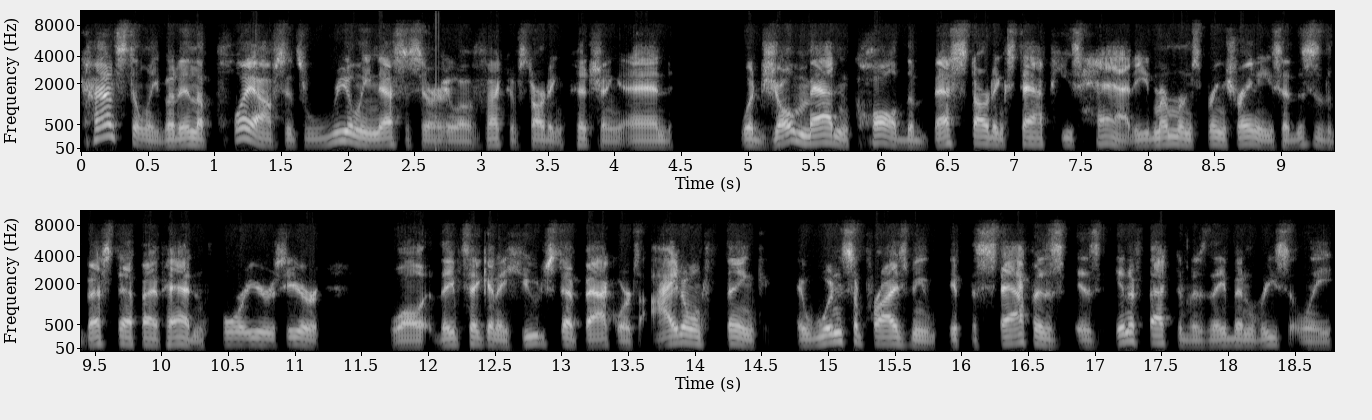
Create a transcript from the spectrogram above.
constantly, but in the playoffs, it's really necessary to have effective starting pitching. And what Joe Maddon called the best starting staff he's had, he remember in spring training, he said, This is the best staff I've had in four years here. Well, they've taken a huge step backwards. I don't think it wouldn't surprise me if the staff is as ineffective as they've been recently.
